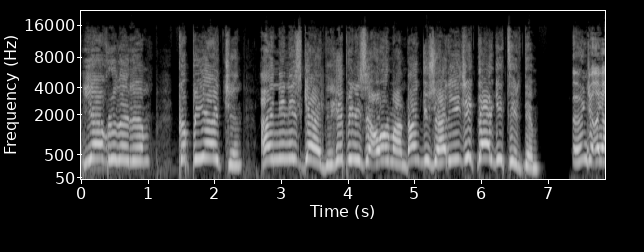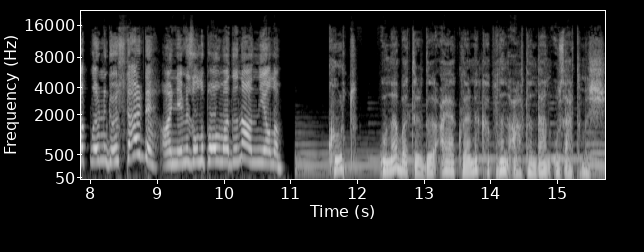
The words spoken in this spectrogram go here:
Yavrularım kapıyı açın. Anneniz geldi hepinize ormandan güzel yiyecekler getirdim. Önce ayaklarını göster de annemiz olup olmadığını anlayalım. Kurt una batırdığı ayaklarını kapının altından uzatmış.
